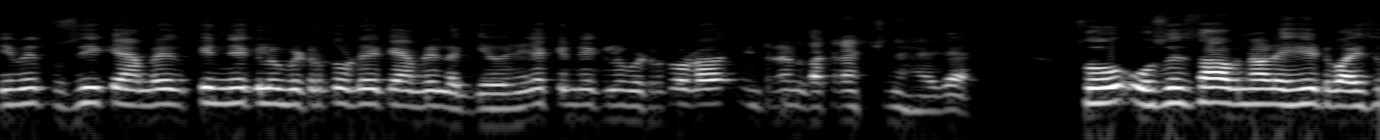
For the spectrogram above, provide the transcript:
ਜਿਵੇਂ ਤੁਸੀਂ ਕੈਮਰੇ ਕਿੰਨੇ ਕਿਲੋਮੀਟਰ ਤੁਹਾਡੇ ਕੈਮਰੇ ਲੱਗੇ ਹੋਏ ਨੇ ਜਾਂ ਕਿੰਨੇ ਕਿਲੋਮੀਟਰ ਤੁਹਾਡਾ ਇੰਟਰਨੈਟ ਦਾ ਕਨੈਕਸ਼ਨ ਹੈਗਾ? ਸੋ ਉਸ ਹਿਸਾਬ ਨਾਲ ਇਹ ਡਿਵਾਈਸ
